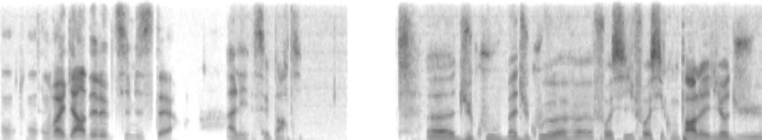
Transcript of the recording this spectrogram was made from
on, on, va garder le petit mystère. Allez, c'est parti. Euh, du coup, bah du coup, euh, faut aussi, faut aussi qu'on parle Elio du,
